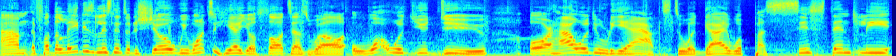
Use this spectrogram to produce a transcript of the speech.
Um, for the ladies listening to the show, we want to hear your thoughts as well. What would you do, or how would you react to a guy who persistently,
